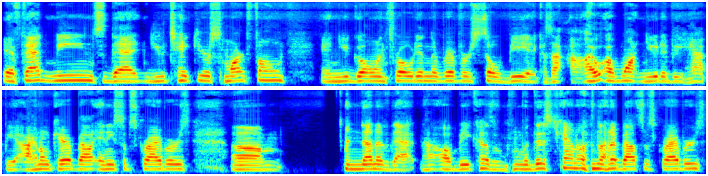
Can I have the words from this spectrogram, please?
if that means that you take your smartphone and you go and throw it in the river so be it. Because I, I, I want you to be happy. I don't care about any subscribers um, none of that. Uh, because this channel is not about subscribers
